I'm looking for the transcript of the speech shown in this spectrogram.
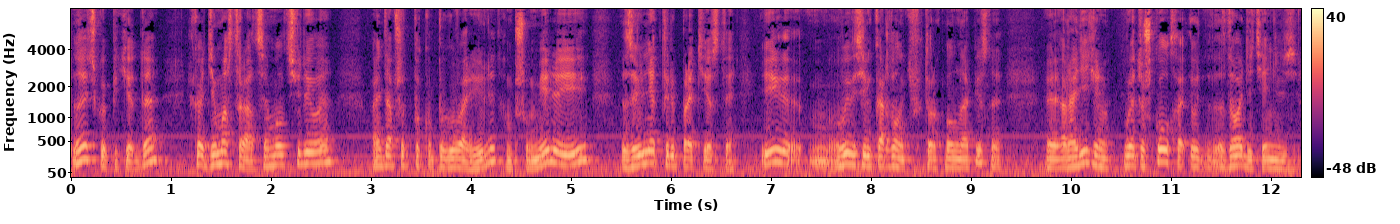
Знаете, какой пикет, да? Такая демонстрация молчаливая. Они там что-то поговорили, там шумели и завели некоторые протесты. И вывесили картонки, в которых было написано, родителям в эту школу сдавать детей нельзя.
